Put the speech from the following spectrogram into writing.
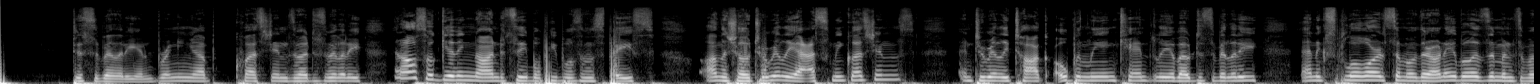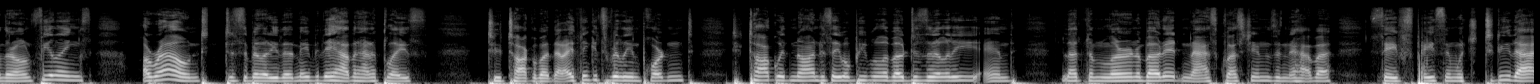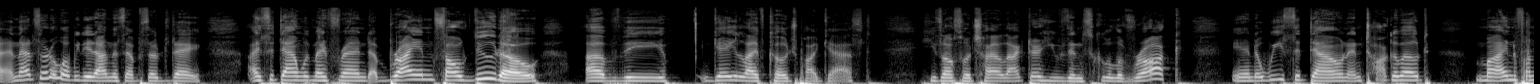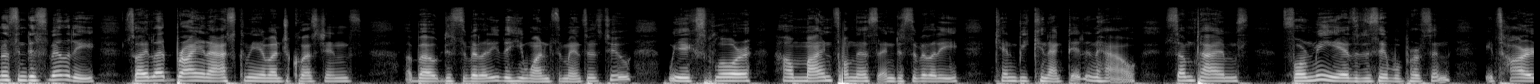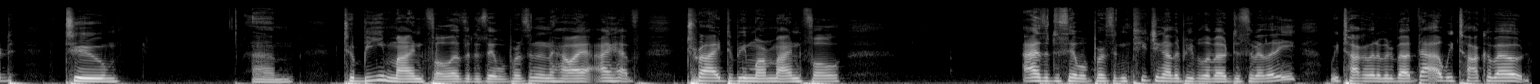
disability and bringing up questions about disability, and also giving non-disabled people some space on the show to really ask me questions and to really talk openly and candidly about disability and explore some of their own ableism and some of their own feelings around disability that maybe they haven't had a place to talk about that. I think it's really important to talk with non disabled people about disability and let them learn about it and ask questions and have a safe space in which to do that. And that's sort of what we did on this episode today. I sit down with my friend Brian Falduto of the Gay Life Coach podcast. He's also a child actor. He was in School of Rock. And we sit down and talk about mindfulness and disability. So I let Brian ask me a bunch of questions about disability that he wanted some answers to. We explore how mindfulness and disability can be connected and how sometimes, for me as a disabled person, it's hard to um, to be mindful as a disabled person and how I, I have tried to be more mindful as a disabled person teaching other people about disability. We talk a little bit about that. We talk about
